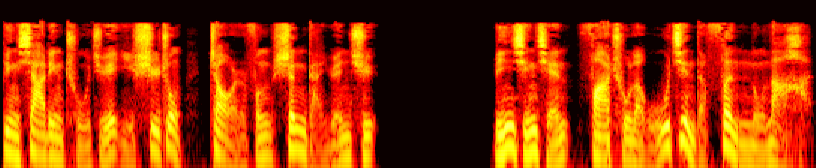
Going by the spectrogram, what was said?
并下令处决以示众。赵尔丰深感冤屈，临行前发出了无尽的愤怒呐喊。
